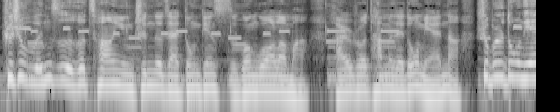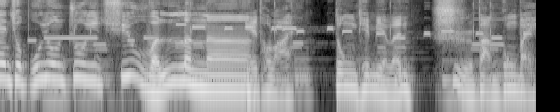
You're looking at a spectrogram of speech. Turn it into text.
可是蚊子和苍蝇真的在冬天死光光了吗？还是说他们在冬眠呢？是不是冬天就不用注意驱蚊了呢？别偷懒，冬天灭蚊事半功倍。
